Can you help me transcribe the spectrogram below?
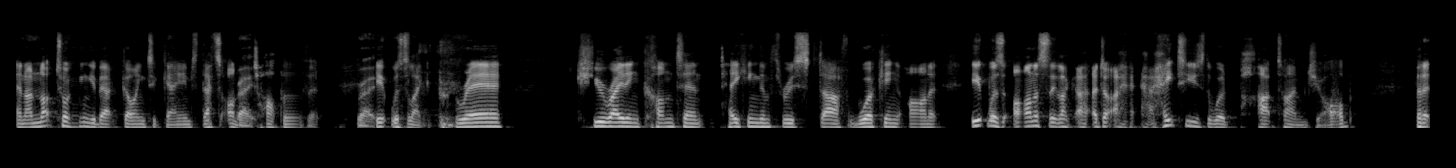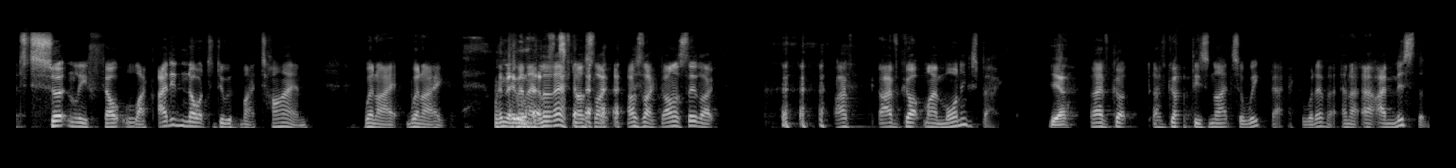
And I'm not talking about going to games, that's on Right. top of it. Right. It was like prayer, curating content, taking them through stuff, working on it. It was honestly like I, I, don't- I, I hate to use the word part-time job, but it certainly felt like I didn't know what to do with my time when I when I when they when left. I left. I was like I was like honestly like I've I've got my mornings back. yeah. I've got I've got these nights a week back or whatever, and I, I I miss them.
